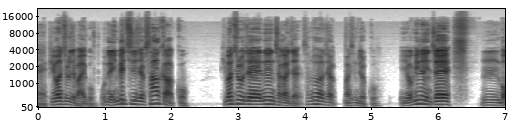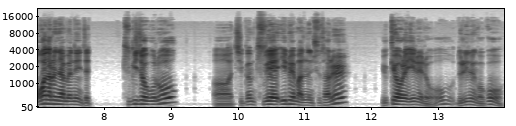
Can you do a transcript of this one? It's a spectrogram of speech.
예, 비만 치료제 말고. 오늘 인베 치료제 상한가 같고. 비만 치료제는 제가 이제 제약 말씀드렸고. 여기는 이제 음 뭐가 다르냐면은 이제 주기적으로 어 지금 주에 1회 맞는 주사를 6개월에 1회로 늘리는 거고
